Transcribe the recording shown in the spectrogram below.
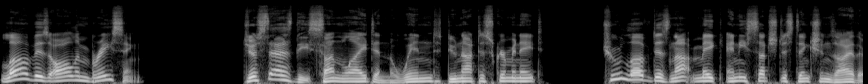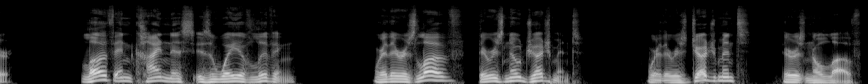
Love is all embracing. Just as the sunlight and the wind do not discriminate, true love does not make any such distinctions either. Love and kindness is a way of living. Where there is love, there is no judgment. Where there is judgment, there is no love.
